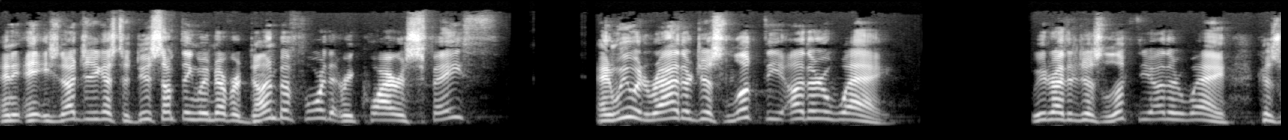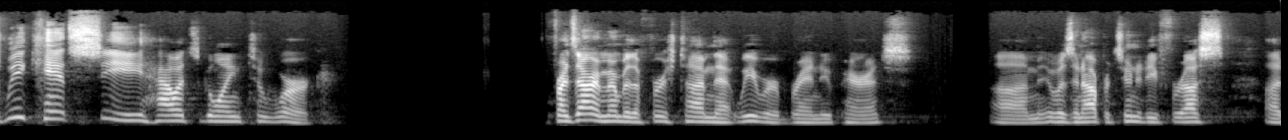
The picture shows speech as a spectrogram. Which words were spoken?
and He's nudging us to do something we've never done before that requires faith. And we would rather just look the other way We'd rather just look the other way because we can't see how it's going to work. Friends, I remember the first time that we were brand new parents. Um, it was an opportunity for us uh,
